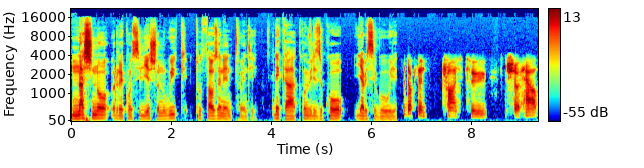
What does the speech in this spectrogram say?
national reconciliation week 2020 reka twumvirize ko yabisiguye. The document tries to show how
